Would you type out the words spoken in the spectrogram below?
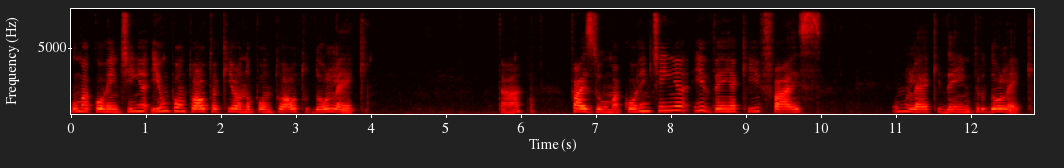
uma correntinha e um ponto alto aqui, ó, no ponto alto do leque, tá? Faz uma correntinha e vem aqui e faz um leque dentro do leque.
